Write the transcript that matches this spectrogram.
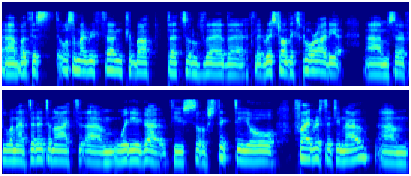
uh, but this also made me think about that sort of the the, the restaurant explorer idea. Um, so if you want to have dinner tonight, um, where do you go? Do you sort of stick to your favorites that you know? Um,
